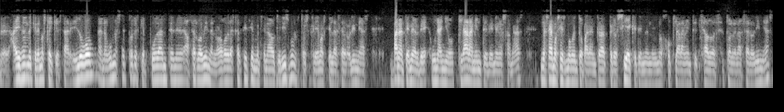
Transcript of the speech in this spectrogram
Eh, ahí es donde creemos que hay que estar. Y luego, en algunos sectores que puedan tener, hacerlo bien a lo largo del ejercicio, he mencionado turismo. Nosotros creemos que las aerolíneas van a tener de un año claramente de menos a más. No sabemos si es momento para entrar, pero sí hay que tener un ojo claramente echado al sector de las aerolíneas.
